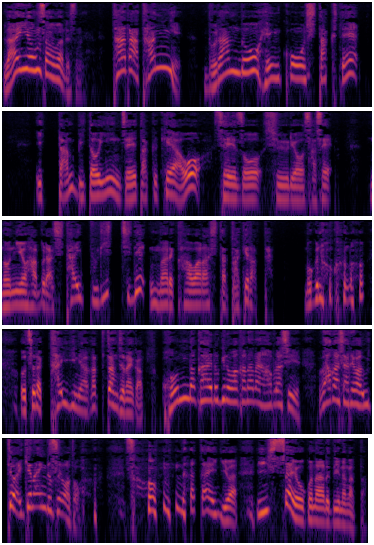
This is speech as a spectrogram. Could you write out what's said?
ライオンさんはですね、ただ単にブランドを変更したくて、一旦ビトイン贅沢ケアを製造終了させ、ノニオ歯ブラシタイプリッチで生まれ変わらしただけだった。僕のこの、おそらく会議に上がってたんじゃないか。こんな替え時のわからない歯ブラシ、我が社では売ってはいけないんですよ、と。そんな会議は一切行われていなかった。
